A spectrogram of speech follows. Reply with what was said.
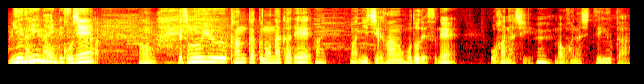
見えないのよ、講師から、うん、でそういう感覚の中で、はい。まあ、2時間ほどですねお話、うん。まあ、お話っていうか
